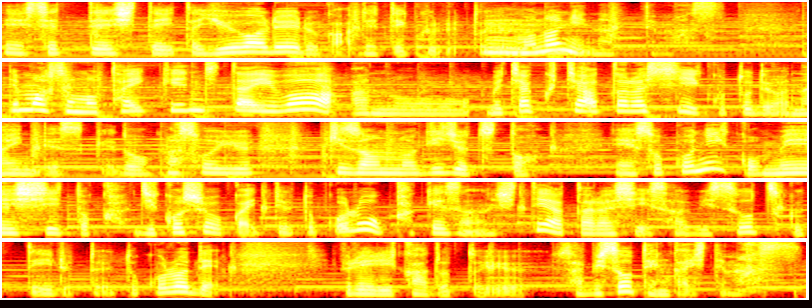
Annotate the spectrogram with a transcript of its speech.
えー設定していた URL が出てくるというものになってます。でまあその体験自体はあのめちゃくちゃ新しいことではないんですけど、まあ、そういう既存の技術と、えーそこにこう名刺とか自己紹介っていうところを掛け算して新しいサービスを作っているというところでプレーリーカードというサービスを展開してます。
